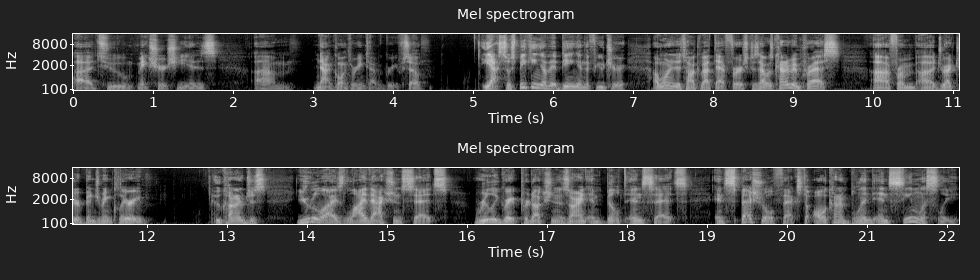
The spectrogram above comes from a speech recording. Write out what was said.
uh, to make sure she is um, not going through any type of grief. So yeah, so speaking of it being in the future, I wanted to talk about that first because I was kind of impressed uh, from uh, director Benjamin Cleary, who kind of just utilized live action sets, really great production design, and built in sets and special effects to all kind of blend in seamlessly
